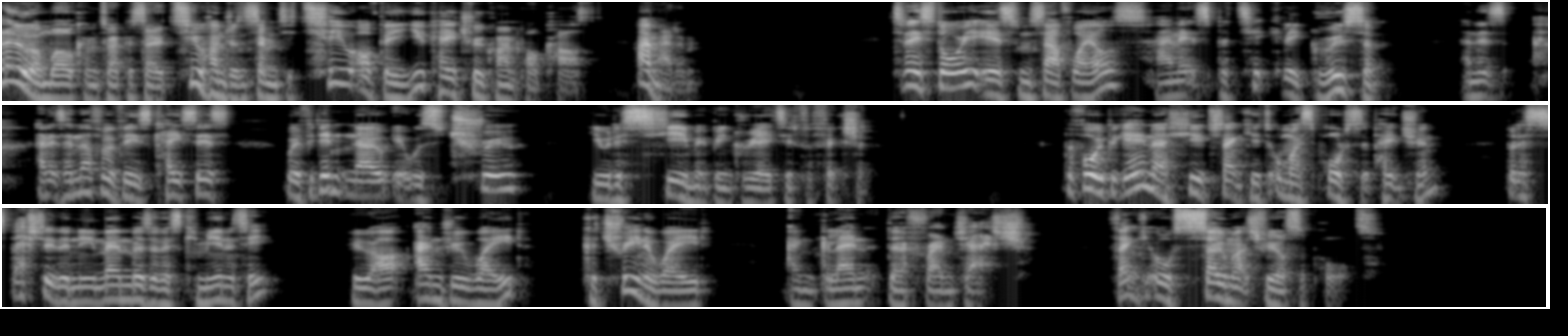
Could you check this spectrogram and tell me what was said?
Hello and welcome to episode 272 of the UK True Crime Podcast. I'm Adam. Today's story is from South Wales and it's particularly gruesome. And it's and it's another of these cases where if you didn't know it was true, you would assume it'd been created for fiction. Before we begin, a huge thank you to all my supporters at Patreon, but especially the new members of this community, who are Andrew Wade, Katrina Wade, and Glenn de Francesch. Thank you all so much for your support.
